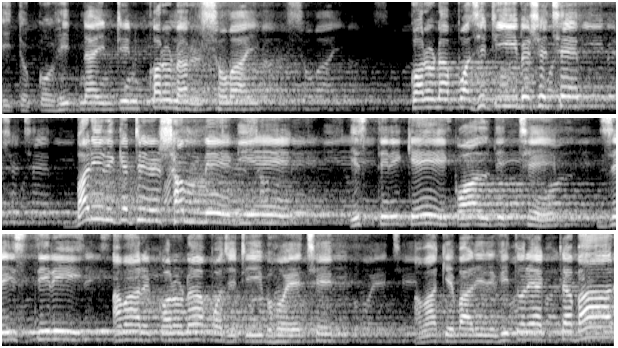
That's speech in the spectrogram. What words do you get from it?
এই তো কোভিড নাইন্টিন করোনার সময়। করোনা পজিটিভ এসেছে। বাড়ির গেটের সামনে গিয়ে স্ত্রীকে কল দিচ্ছে, যে স্ত্রী, আমার করোনা পজিটিভ হয়েছে। আমাকে বাড়ির ভিতরে একটা বার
